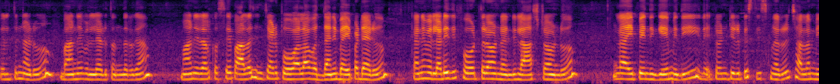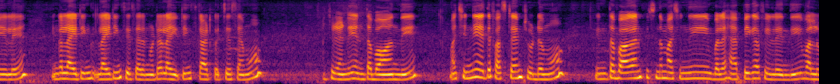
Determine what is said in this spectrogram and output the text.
వెళ్తున్నాడు బాగానే వెళ్ళాడు తొందరగా. మా నిరాలకు వస్తేపు ఆలోచించాడు పోవాలా వద్దా అని భయపడ్డాడు. కానీ వెళ్ళాడు ఇది ఫోర్త్ రౌండ్ అండి లాస్ట్ రౌండ్. ఇంకా అయిపోయింది గేమ్ ఇది. ట్వంటీ రూపీస్ తీసుకున్నారు చాలా మేలే. ఇంకా లైటింగ్ లైటింగ్స్ వేసారనమాట లైటింగ్స్ కాటికి వచ్చేసాము. చూడండి ఎంత బాగుంది. మా చిన్ని అయితే ఫస్ట్ టైం చూడడము. ఎంత బాగా అనిపించిందో మా చిన్ని భలే హ్యాపీగా ఫీల్ అయింది. వాళ్ళు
